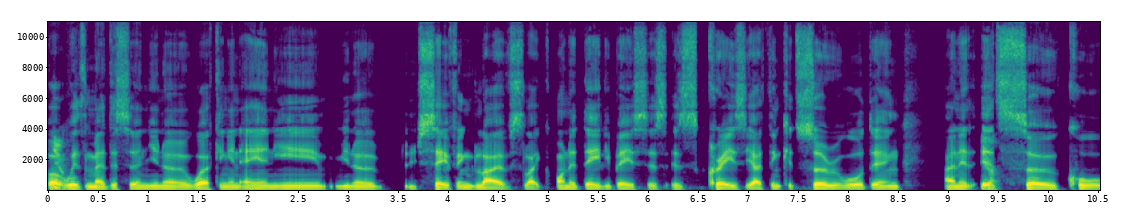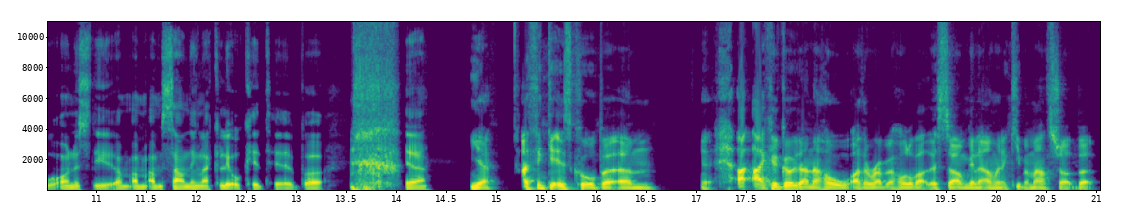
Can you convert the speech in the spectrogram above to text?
but Yeah. with medicine you know working in a&e you know saving lives like on a daily basis is crazy i think it's so rewarding and it, Yeah. it's so cool honestly I'm, I'm i'm sounding like a little kid here but Yeah. yeah. I think it is cool, but um, yeah, I, I could go down a whole other rabbit hole about this, so I'm gonna I'm gonna keep my mouth shut. But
